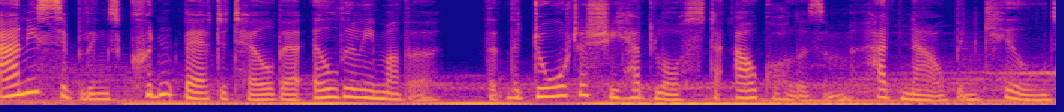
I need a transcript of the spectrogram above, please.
Annie's siblings couldn't bear to tell their elderly mother that the daughter she had lost to alcoholism had now been killed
